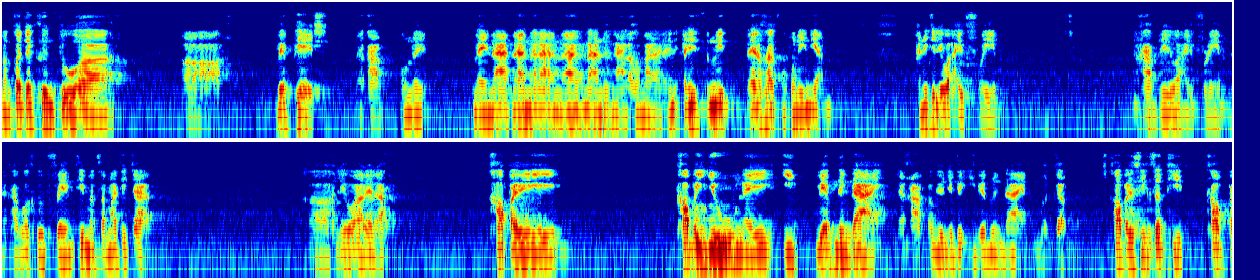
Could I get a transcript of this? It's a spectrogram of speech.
มันก็จะขึ้นตัวเว็บเพจนะครับของในในหน้าหน้าหน้าหน้าหน้าหน่วยงานเราเข้ามา อันนี้อันนี้ตรงนี้ในลักษณะของตรงนี้เนี่ย อันนี้จะเรียกว่า iframe นะครับเรียกว่า iframe นะครับก็คือเฟรมที่มันสามารถที่จะเเรียกว่าอะไรล่ะ เข้าไปเข้าไปอยู่ในอีกเว็บหนึ่งได้นะครับเข้าไปอยู่ในอีกเว็บหนึ่งได้ เหมือนกับเข้าไปสิงสถิตเข้าไป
